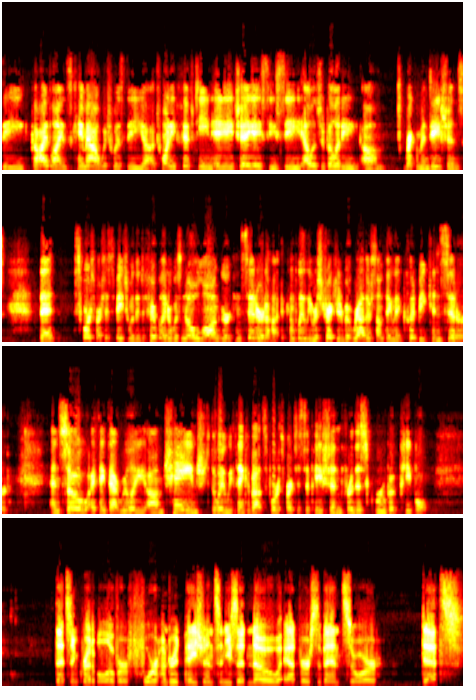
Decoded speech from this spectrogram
the guidelines came out, which was the uh, 2015 AHA ACC eligibility um, recommendations, that sports participation with a defibrillator was no longer considered completely restricted, but rather something that could be considered. And so I think that really um, changed the way we think about sports participation for this group of people. That's incredible. Over 400 patients, and you said no adverse events or deaths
